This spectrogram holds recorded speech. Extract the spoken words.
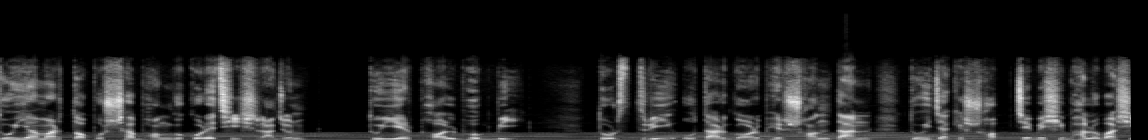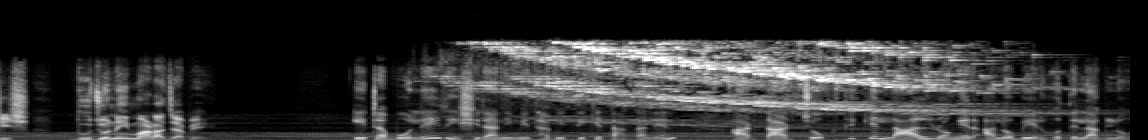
তুই আমার তপস্যা ভঙ্গ করেছিস রাজন। তুই এর ফল ভুগবি। তোর স্ত্রী ও তার গর্ভের সন্তান তুই যাকে সবচেয়ে বেশি ভালোবাসিস দুজনেই মারা যাবে। এটা বলেই ঋষি রানী মেধাবীর দিকে তাকালেন আর তার চোখ থেকে লাল রঙের আলো বের হতে লাগল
